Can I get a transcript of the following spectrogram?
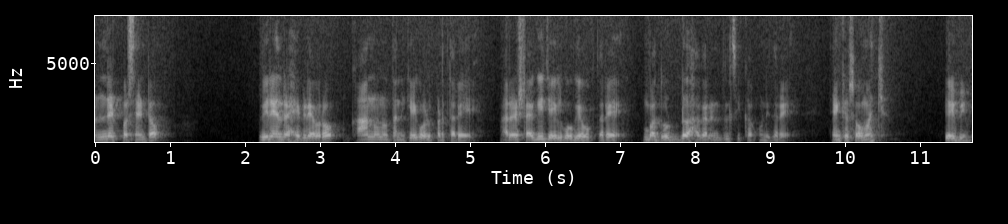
ಹಂಡ್ರೆಡ್ ಪರ್ಸೆಂಟು ವೀರೇಂದ್ರ ಹೆಗಡೆ ಅವರು ಕಾನೂನು ತನಿಖೆಗೆ ಒಳಪಡ್ತಾರೆ. ಅರೆಸ್ಟ್ ಆಗಿ ಜೈಲಿಗೆ ಹೋಗೇ ಹೋಗ್ತಾರೆ. ತುಂಬ ದೊಡ್ಡ ಹಗರಣದಲ್ಲಿ ಸಿಕ್ಕಾಕೊಂಡಿದ್ದಾರೆ. ಥ್ಯಾಂಕ್ ಯು ಸೋ ಮಚ್ ಜೈ ಭೀಮ್.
